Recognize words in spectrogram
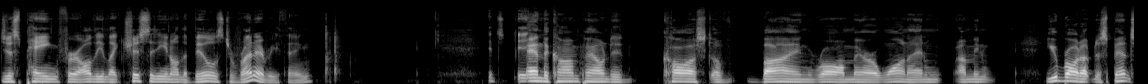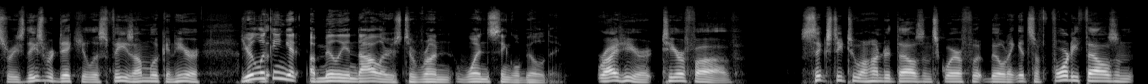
just paying for all the electricity and all the bills to run everything. It's it, and the compounded cost of buying raw marijuana. And I mean, you brought up dispensaries. These ridiculous fees. I'm looking here, you're looking at a million dollars to run one single building. right here, tier five, sixty to hundred thousand square foot building. It's a forty thousand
